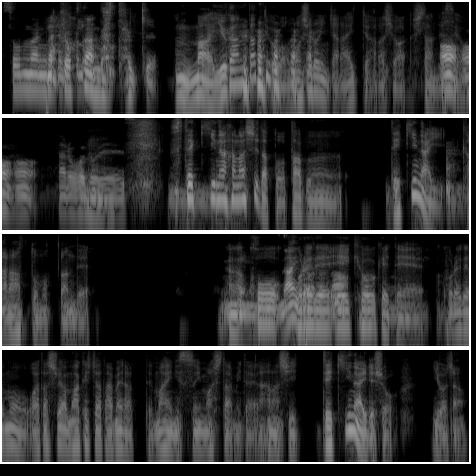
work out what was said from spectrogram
そんなに極端だったっけ？うん、まあ、歪んだっていう方が面白いんじゃないっていう話はしたんでああ、あすよ。あ、なるほどです。素敵な話だと多分、できないかなと思ったんで。なんかこう、これで影響を受けて、これでもう私は負けちゃダメだって前に進みましたみたいな話、できないでしょ岩ちゃん。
